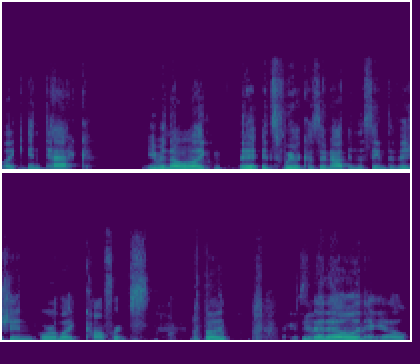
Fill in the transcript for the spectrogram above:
like intact, even though Yeah. like it, it's weird because they're not in the same division or like conference, but Yeah. NL and AL.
